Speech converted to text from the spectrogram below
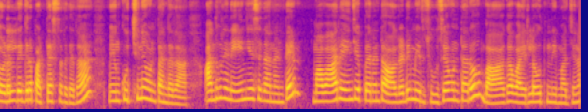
తొడల దగ్గర పట్టేస్తుంది కదా మేము కూర్చునే ఉంటాం కదా. అందుకు నేను ఏం చేసేదానంటే మా వారు ఏం చెప్పారంటే ఆల్రెడీ మీరు చూసే ఉంటారు బాగా వైరల్ అవుతుంది ఈ మధ్యన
